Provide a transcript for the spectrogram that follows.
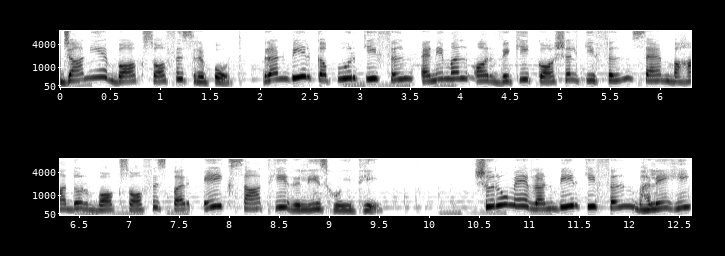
जानिए box office report. Ranbir Kapoor की फ़िल्म एनिमल और विकी कौशल की film Sam Bahadur box office पर एक साथ ही रिलीज़ हुई थी। शुरू में रणबीर की फ़िल्म भले ही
